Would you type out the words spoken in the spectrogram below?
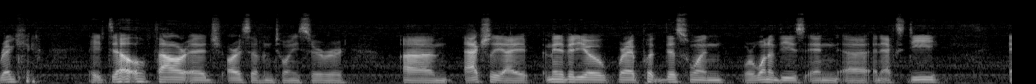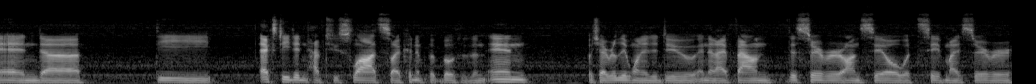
a Dell PowerEdge R720 server. Um, actually, I made a video where I put this one or one of these in uh, an XD, and uh, the XD didn't have two slots, so I couldn't put both of them in, which I really wanted to do. And then I found this server on sale with Save My Server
